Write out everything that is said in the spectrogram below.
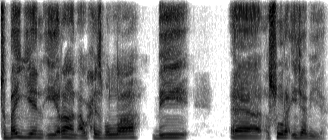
تبين إيران أو حزب الله بصوره إيجابية.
